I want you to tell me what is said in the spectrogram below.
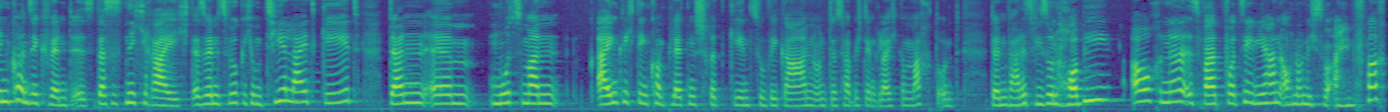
inkonsequent ist, dass es nicht reicht. Also wenn es wirklich um Tierleid geht, dann ähm, muss man eigentlich den kompletten Schritt gehen zu vegan und das habe ich dann gleich gemacht und dann war das wie so ein Hobby auch, ne? Es war vor zehn Jahren auch noch nicht so einfach.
